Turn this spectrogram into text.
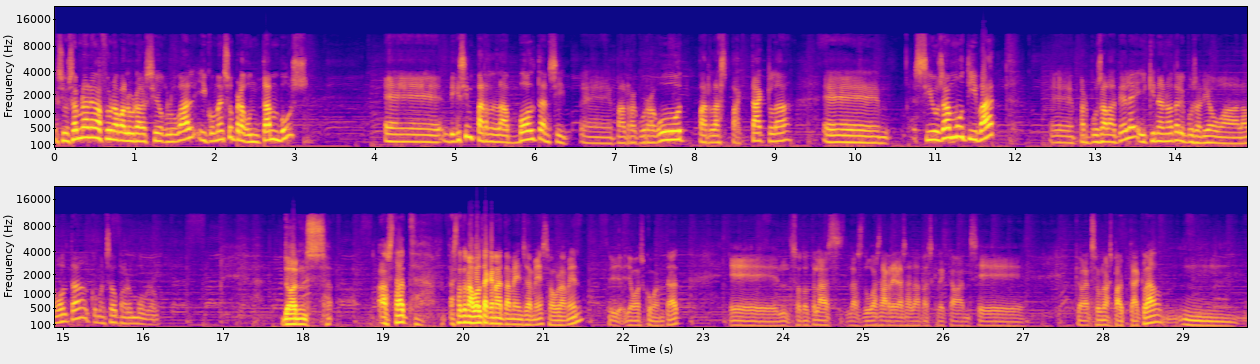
si us sembla anem a fer una valoració global i començo preguntant-vos eh, diguéssim per la volta en si eh, pel recorregut, per l'espectacle eh, si us ha motivat eh, per posar la tele i quina nota li posaríeu a la volta? Comenceu per on vulgueu. Doncs ha estat, ha estat una volta que ha anat a menys a més, segurament, ja, ja ho has comentat. Eh, sobretot les, les dues darreres etapes crec que van ser, que van ser un espectacle, mm,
